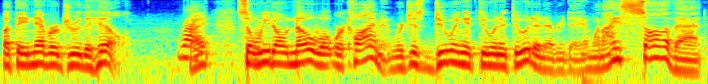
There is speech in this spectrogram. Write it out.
but they never drew the hill. Right. So we don't know what we're climbing. We're just doing it, doing it, doing it every day. And when I saw that,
